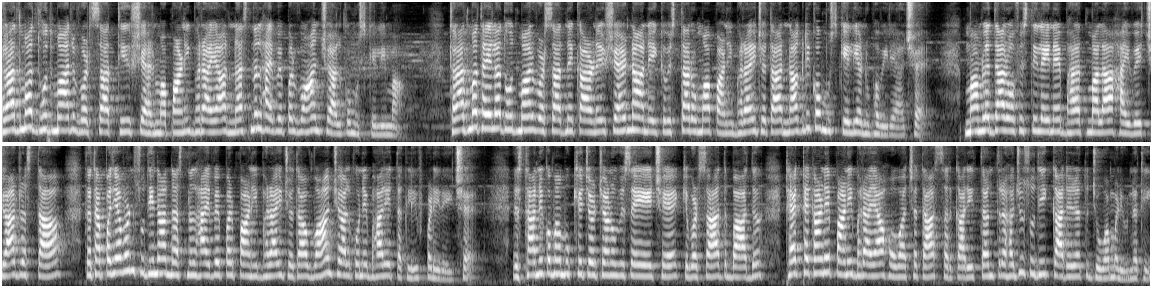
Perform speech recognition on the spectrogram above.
થરાદમાં ધોધમાર વરસાદથી શહેરમાં પાણી ભરાયા. નેશનલ હાઈવે પર વાહન ચાલકો મુશ્કેલીમાં. થરાદમાં થયેલા ધોધમાર વરસાદને કારણે શહેરના અનેક વિસ્તારોમાં પાણી ભરાઈ જતા નાગરિકો મુશ્કેલી અનુભવી રહ્યા છે. મામલતદાર ઓફિસથી લઈને ભારતમાલા હાઈવે ચાર રસ્તા તથા પર્યાવરણ સુધીના નેશનલ હાઈવે પર પાણી ભરાઈ જતા વાહન ચાલકોને ભારે તકલીફ પડી રહી છે. સ્થાનિકોમાં મુખ્ય ચર્ચાનો વિષય એ છે કે વરસાદ બાદ ઠેક ઠેકાણે પાણી ભરાયા હોવા છતાં સરકારી તંત્ર હજુ સુધી કાર્યરત જોવા મળ્યું નથી.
